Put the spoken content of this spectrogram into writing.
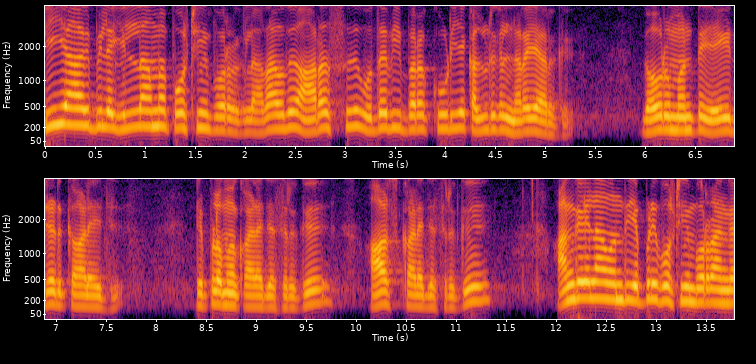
டிஆர்பியில் இல்லாமல் போஸ்டிங் போடுறதுல அதாவது அரசு உதவி பெறக்கூடிய கல்லூரிகள் நிறையா இருக்குது government aided college diploma colleges இருக்குது ஆர்ட்ஸ் காலேஜஸ் இருக்குது அங்கெல்லாம் வந்து எப்படி போஸ்டிங் போடுறாங்க?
